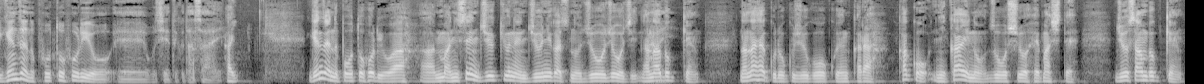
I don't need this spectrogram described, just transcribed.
ー、現在のポートフォリオを、えー、教えてください。はい。現在のポートフォリオは、あまあ、2019年12月の上場時7物件、はい、765億円から過去2回の増資を経まして、13物件、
